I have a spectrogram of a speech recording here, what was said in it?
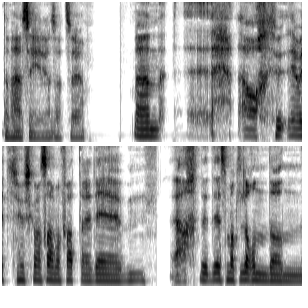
den här serien så att säga. Men ja, jag vet inte hur ska man sammanfatta det. Det, är, mm, ja, det, det är som att London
